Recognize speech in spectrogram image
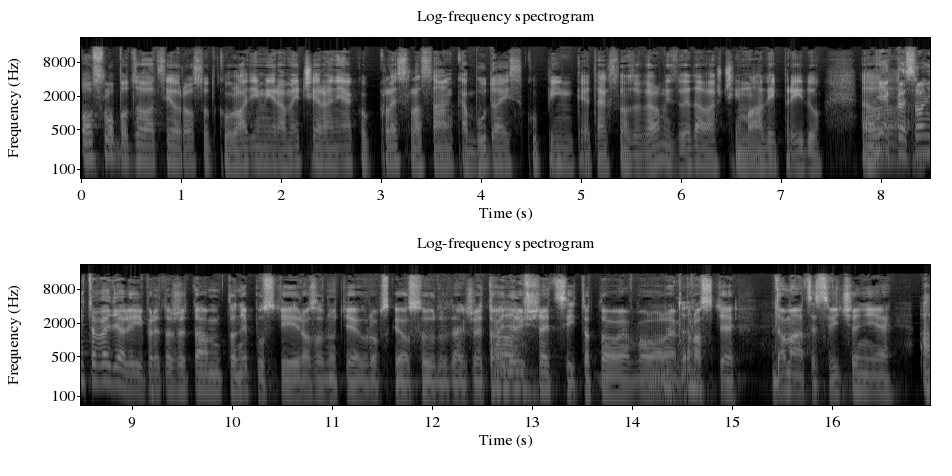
oslobodzovacieho rozsudku Vladimíra Mečiara nejako klesla sánka budajskú pinke, tak som veľmi zvedavá, s čím mladí prídu. E, Nie, kleslo, oni to vedeli, pretože tam to nepustí rozhodnutie Európskeho súdu, takže to No. vedeli všetci. Toto bolo len To- proste domáce cvičenie. A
